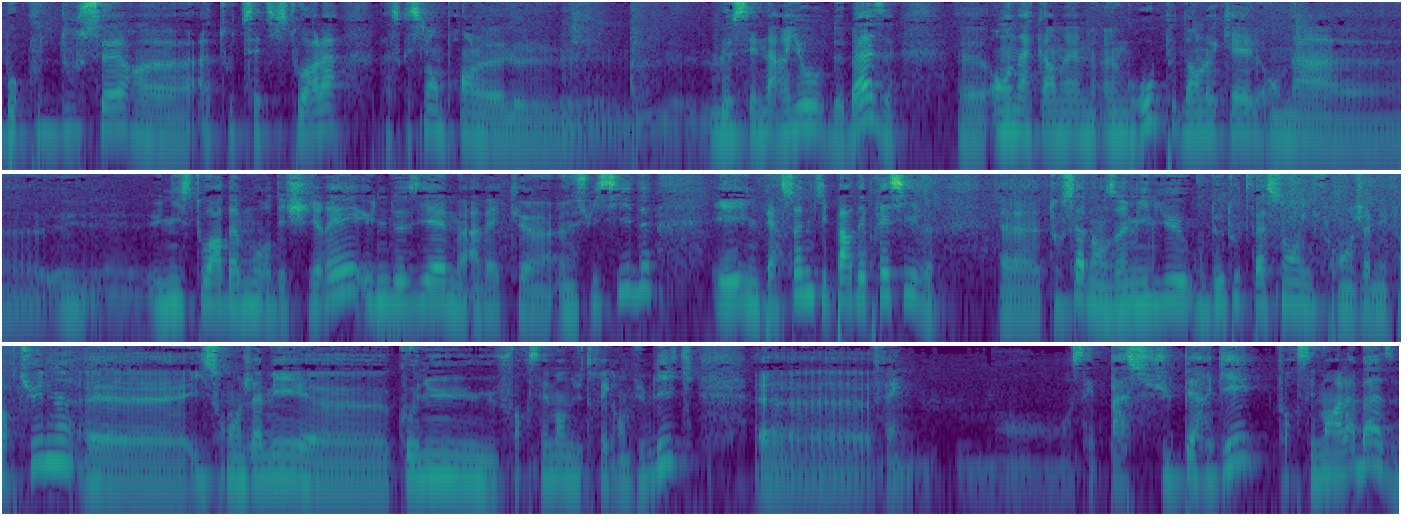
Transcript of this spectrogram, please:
beaucoup de douceur à toute cette histoire-là. Parce que si on prend le scénario de base, euh, on a quand même un groupe dans lequel on a euh, une histoire d'amour déchirée, une deuxième avec euh, un suicide et une personne qui part dépressive. Euh, tout ça dans un milieu où de toute façon ils feront jamais fortune, ils seront jamais connus forcément du très grand public. Enfin, c'est pas super gay forcément à la base.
